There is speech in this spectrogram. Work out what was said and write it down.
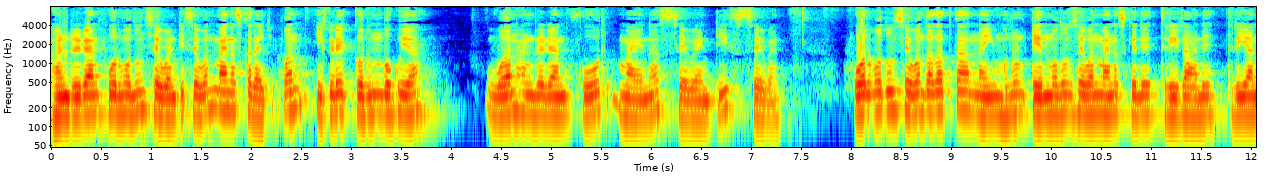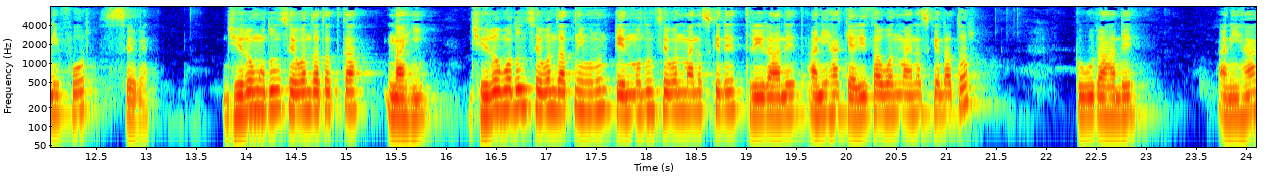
हंड्रेड अँड फोरमधून सेवन्टी सेवन मायनस करायचे. पण इकडे करून बघूया. One hundred and four minus seventy seven फोरमधून सेवन जातात का? नाही. म्हणून टेनमधून सेवन मायनस केले. थ्री राहिले. थ्री आणि फोर सेवन झिरोमधून सेवन जातात का? नाही. झिरोमधून सेवन जात नाही म्हणून टेनमधून सेवन मायनस केले थ्री राहिले आणि हा कॅरीचा वन मायनस केला तर? टू राहिले आणि हा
